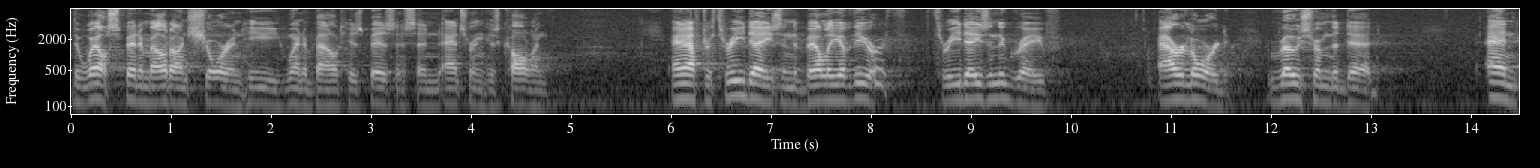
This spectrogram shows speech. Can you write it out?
The well spit him out on shore, and he went about his business and answering his calling. And after three days in the belly of the earth, three days in the grave, our Lord rose from the dead. And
